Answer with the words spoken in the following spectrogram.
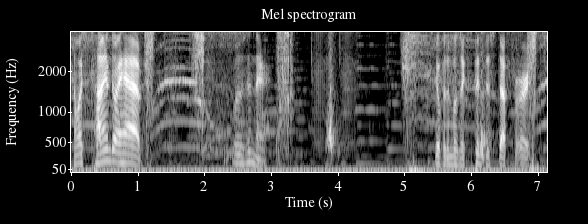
How much time do I have? What was in there? Let's go for the most expensive stuff first.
